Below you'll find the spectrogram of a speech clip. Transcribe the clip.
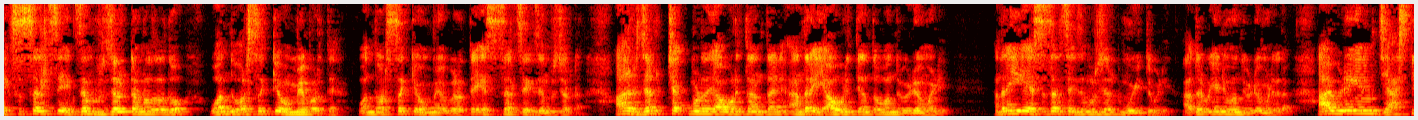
S S L C exam result ಅನ್ನೋದು ಒಂದು ವರ್ಷಕ್ಕೆ ಒಮ್ಮೆ ಬರುತ್ತೆ. ಒಂದು ವರ್ಷಕ್ಕೆ ಒಮ್ಮೆ ಬರುತ್ತೆ S S L C exam result ಆ ರಿಸಲ್ಟ್ ಚೆಕ್ ಮಾಡೋದು ಯಾವ ರೀತಿ ಅಂತ ಅಂದರೆ ಯಾವ ರೀತಿ ಅಂತ ಒಂದು ವಿಡಿಯೋ ಮಾಡಿ. ಅಂದರೆ ಈಗ S S L C exam result ಮುಗಿತು ಬಿಡಿ. ಅದ್ರ ಬಗ್ಗೆ ನೀವು ಒಂದು ವಿಡಿಯೋ ಮಾಡಿದ್ರೆ ಆ ವಿಡಿಯೋಗೆ ನಿಮ್ಗೆ ಜಾಸ್ತಿ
